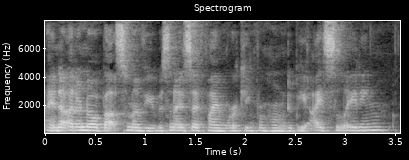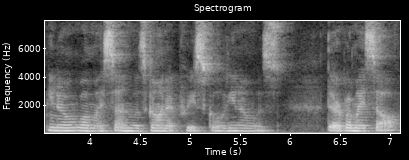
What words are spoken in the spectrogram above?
I, I don't know about some of you, but sometimes I find working from home to be isolating, you know, while my son was gone at preschool, you know, was there by myself.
